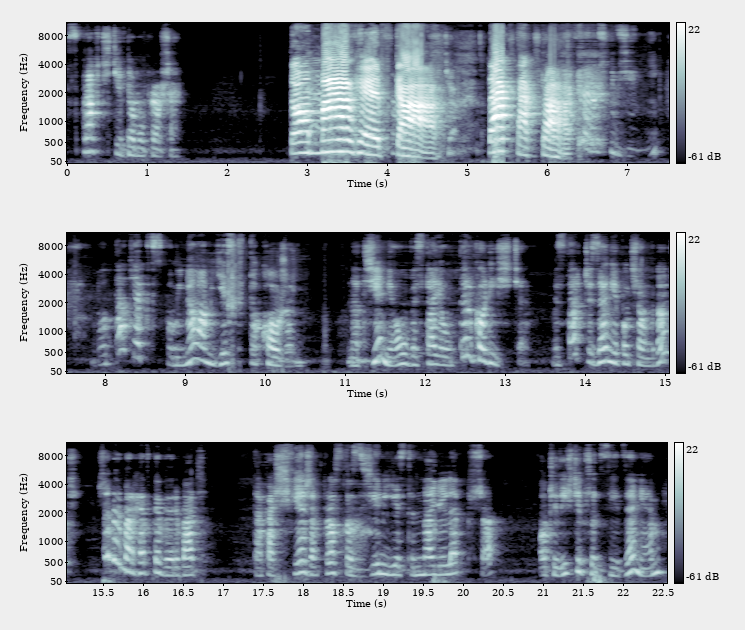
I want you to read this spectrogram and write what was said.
Sprawdźcie w domu, proszę. To marchewka! Zobaczcie. Tak, tak, tak w ziemi, bo tak jak wspominałam, jest to korzeń. Nad ziemią wystają tylko liście. Wystarczy za nie pociągnąć, żeby marchewkę wyrwać. Taka świeża prosto z ziemi jest najlepsza. Oczywiście przed zjedzeniem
